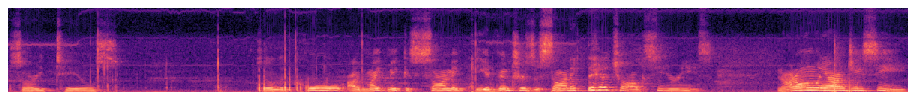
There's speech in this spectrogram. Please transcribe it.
Sorry Tails. So look cool. I might make a Sonic, The Adventures of Sonic the Hedgehog series. Not only on GC,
